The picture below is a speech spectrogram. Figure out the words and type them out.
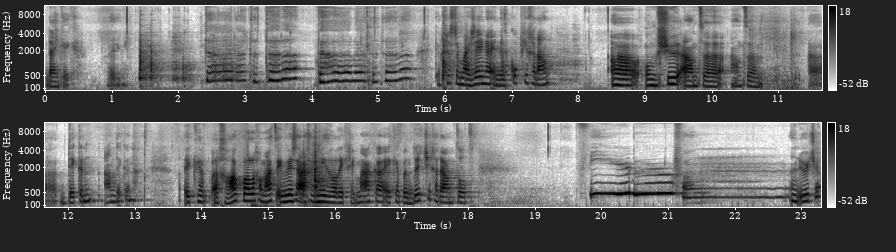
Denk ik. Weet ik niet. Ik heb gisteren maizena in dit kopje gedaan. Uh, om jus aan te, aan te uh, dikken, aandikken. Ik heb uh, gehaktballen gemaakt. Ik wist eigenlijk niet wat ik ging maken. Ik heb een dutje gedaan tot vier uur van een uurtje.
